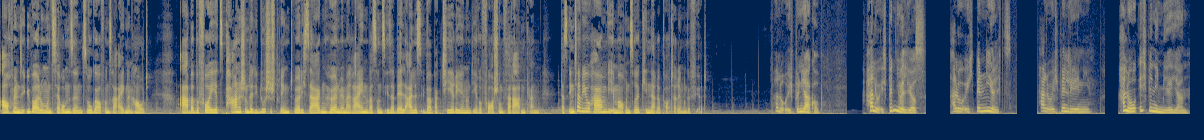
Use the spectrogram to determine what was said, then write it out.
auch wenn sie überall um uns herum sind, sogar auf unserer eigenen Haut. Aber bevor ihr jetzt panisch unter die Dusche springt, würde ich sagen, hören wir mal rein, was uns Isabel alles über Bakterien und ihre Forschung verraten kann. Das Interview haben wie immer unsere Kinderreporterinnen geführt. Hallo, ich bin Jakob. Hallo, ich bin Julius. Hallo, ich bin Nils. Hallo, ich bin Leni. Hallo, ich bin Emilian.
